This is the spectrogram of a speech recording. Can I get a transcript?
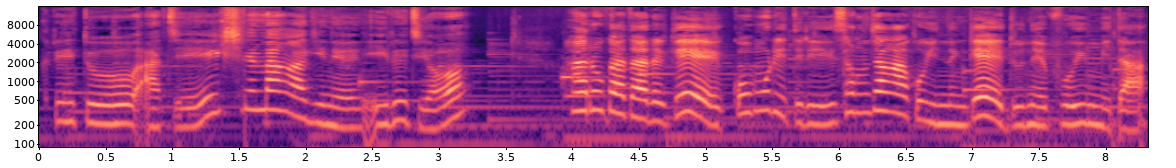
그래도 아직 실망하기는 이르죠. 하루가 다르게 꼬물이들이 성장하고 있는 게 눈에 보입니다.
